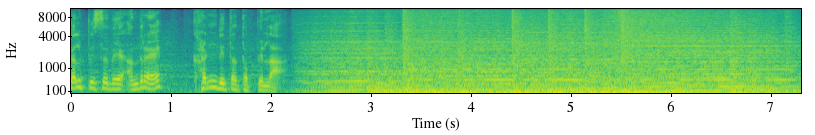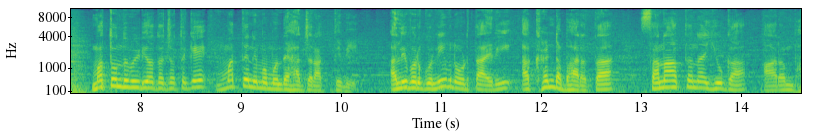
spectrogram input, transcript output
ಕಲ್ಪಿಸಿದೆ ಅಂದರೆ ಖಂಡಿತ ತಪ್ಪಿಲ್ಲ. ಮತ್ತೊಂದು ವಿಡಿಯೋದ ಜೊತೆಗೆ ಮತ್ತೆ ನಿಮ್ಮ ಮುಂದೆ ಹಾಜರಾಗ್ತೀವಿ. ಅಲ್ಲಿವರೆಗೂ ನೀವು ನೋಡ್ತಾ ಇರಿ ಅಖಂಡ ಭಾರತ, ಸನಾತನ ಯುಗ ಆರಂಭ.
